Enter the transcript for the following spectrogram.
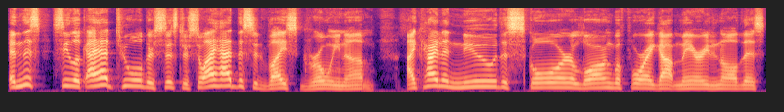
and this, see, look, I had two older sisters, so I had this advice growing up. Mm-hmm. I kind of knew the score long before I got married and all this.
